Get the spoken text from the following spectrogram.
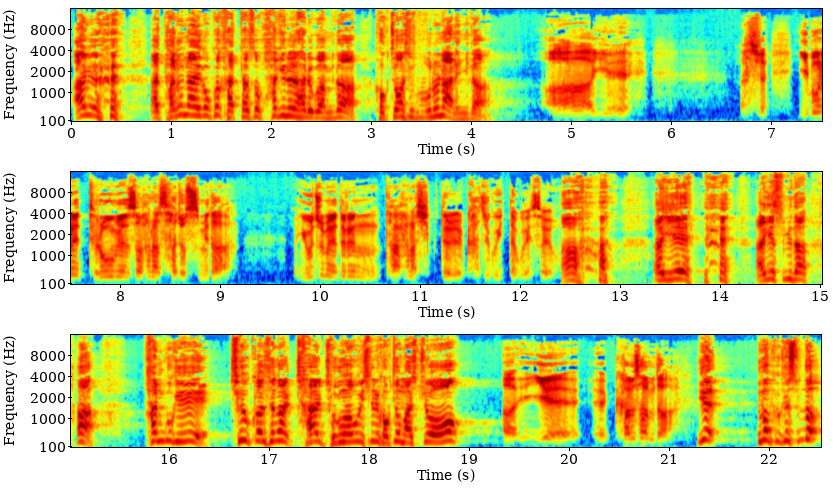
아니, 아, 다른 아이 것과 같아서 확인을 하려고 합니다. 걱정하실 부분은 아닙니다. 아, 예. 아, 저, 이번에 들어오면서 하나 사줬습니다. 요즘 애들은 다 하나씩들 가지고 있다고 해서요. 아, 아 예, 알겠습니다. 아, 한국이 체육관 생활 잘 적응하고 있으니 걱정 마십시오. 아, 예, 감사합니다. 예, 이만 끊겠습니다.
